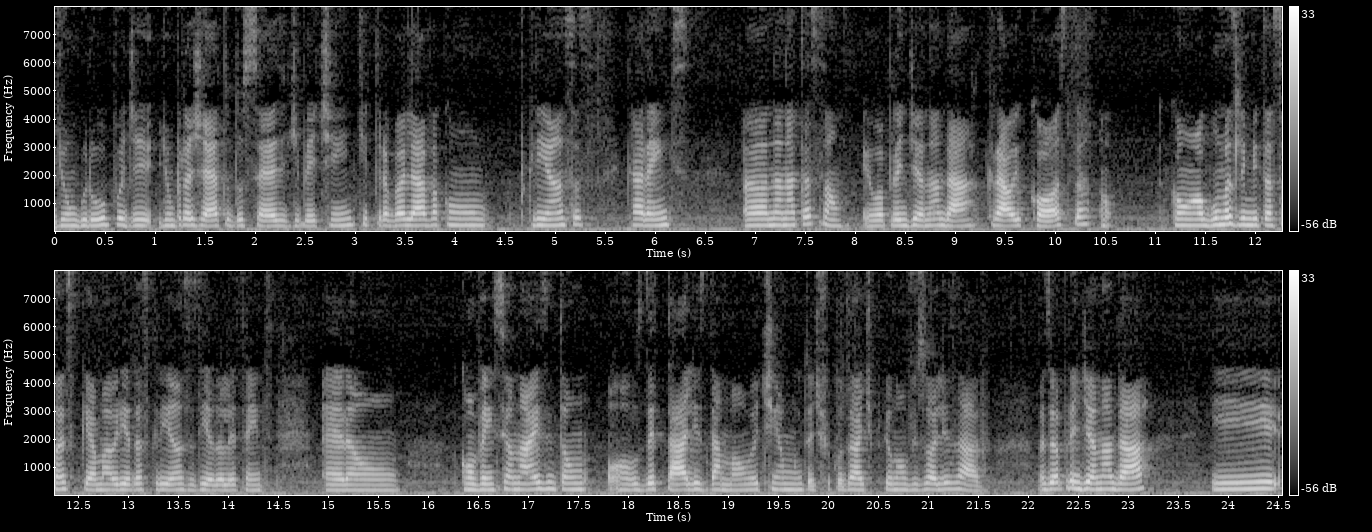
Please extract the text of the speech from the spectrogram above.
de um grupo, de, de um projeto do SESI de Betim que trabalhava com crianças carentes uh, na natação. Eu aprendi a nadar crawl e costa, com algumas limitações, porque a maioria das crianças e adolescentes eram convencionais, então os detalhes da mão eu tinha muita dificuldade porque eu não visualizava. Mas eu aprendi a nadar e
